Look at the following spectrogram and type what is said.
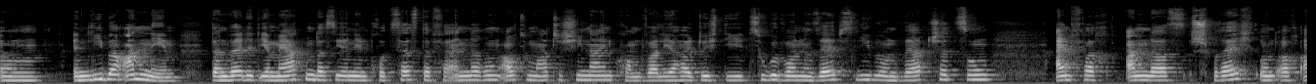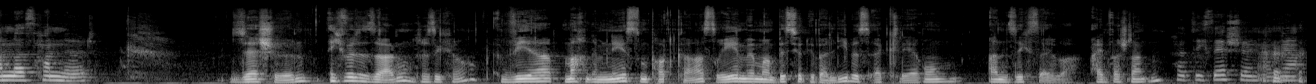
Ähm, in Liebe annehmen, dann werdet ihr merken, dass ihr in den Prozess der Veränderung automatisch hineinkommt, weil ihr halt durch die zugewonnene Selbstliebe und Wertschätzung einfach anders sprecht und auch anders handelt. Sehr schön. Ich würde sagen, Jessica, wir machen im nächsten Podcast, reden wir mal ein bisschen über Liebeserklärung an sich selber. Einverstanden? Hört sich sehr schön an, ja.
